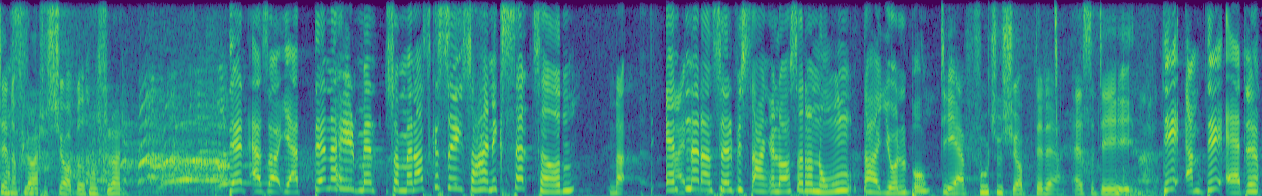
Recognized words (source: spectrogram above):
den er flot. photoshoppet. Den er flot. Den, altså, ja, den er helt, men som man også kan se, så har han ikke selv taget den. Nej, Enten er der en selfie-stang, eller også er der nogen, der har hjulpet. Det er Photoshop, det der. Altså, det, Det, jamen, det er det.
